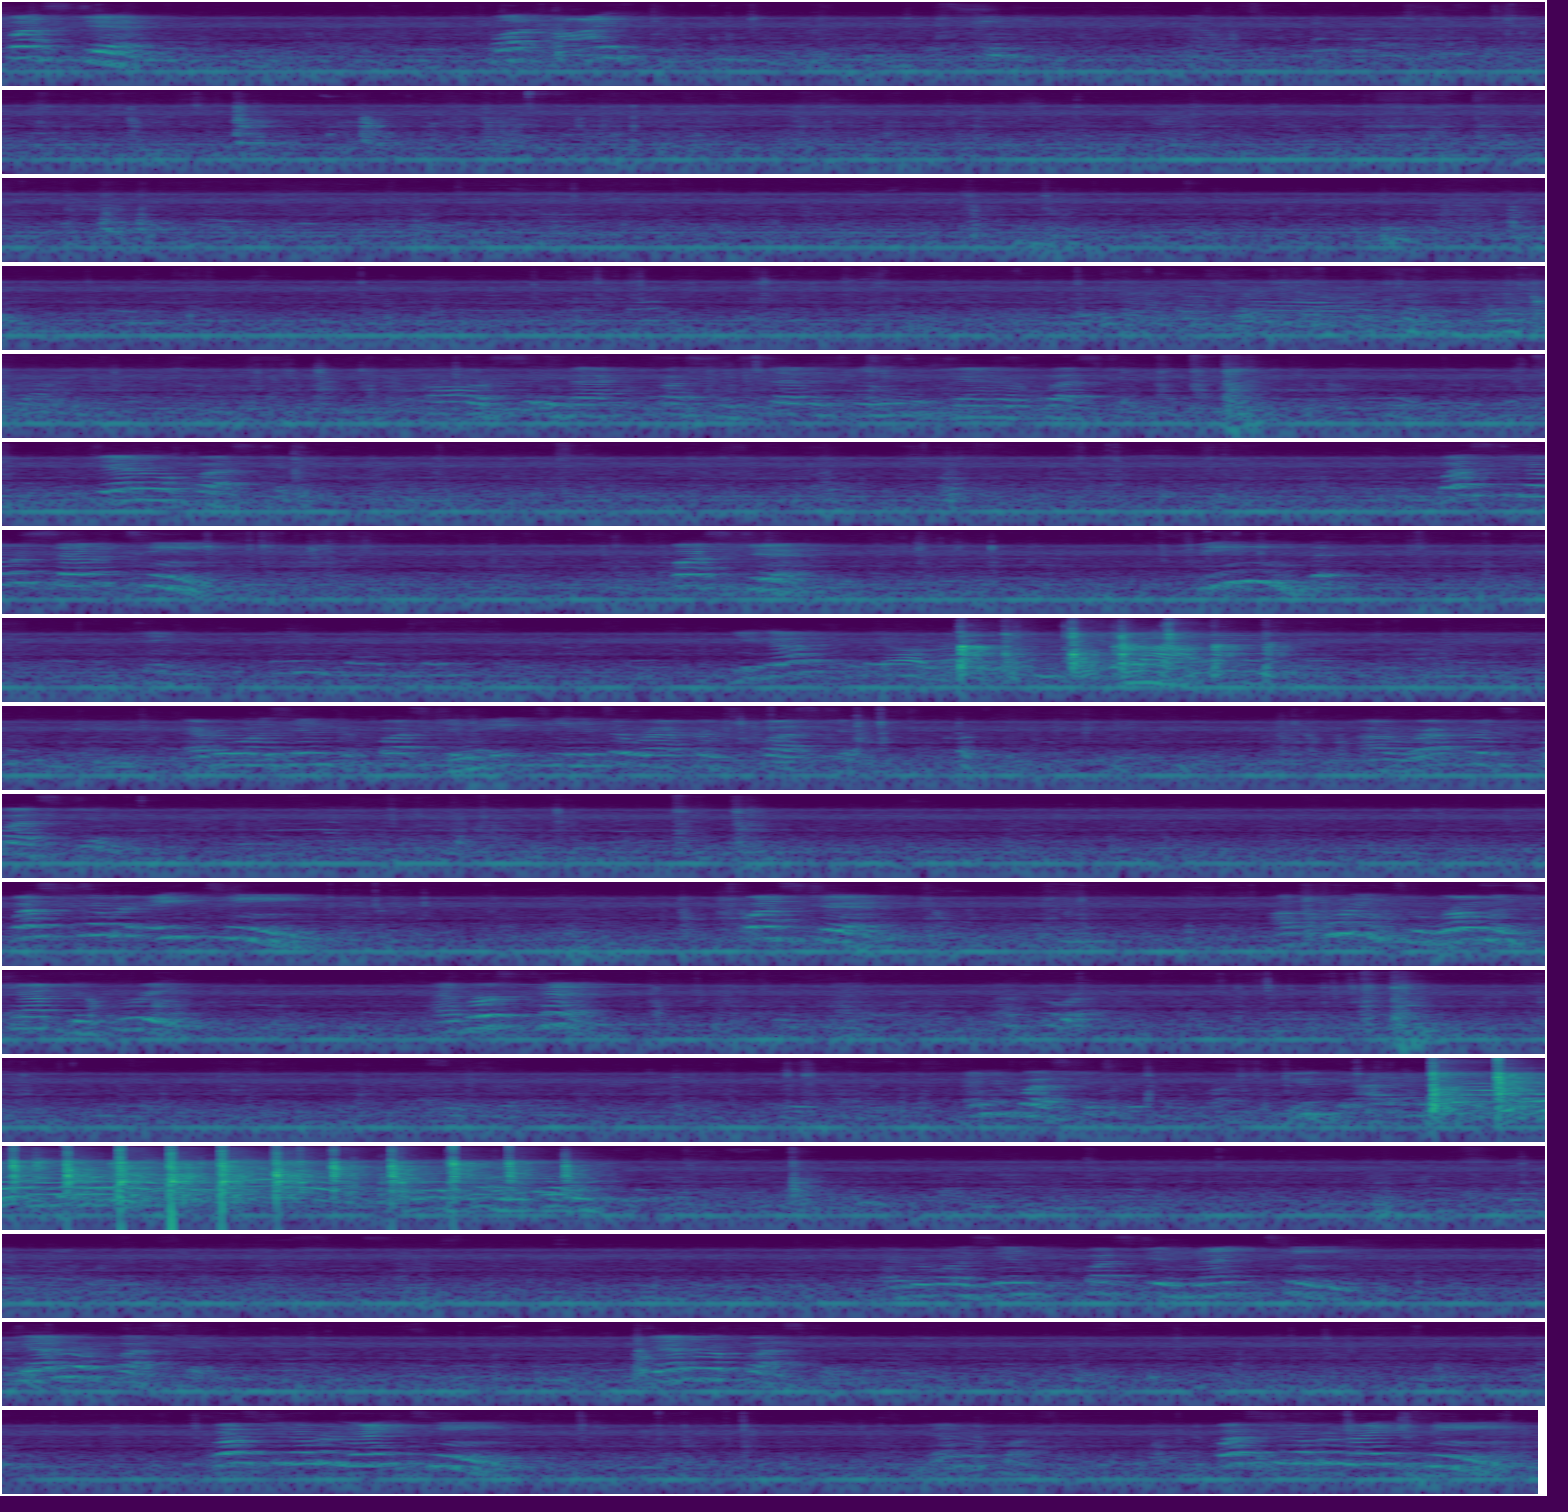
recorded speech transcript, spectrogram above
Question. What I Caller sitting back for question 17 is a general question. General question. Question number 17. Question. Being the... Jamie, you got it? Job. Everyone is in for question 18. It's a reference question. A reference question. Question number 18. Question. According to Romans chapter 3 and verse 10, that's the reference. And your question. You got it. Everyone is in for question 19. General question. General question. Question number 19. General question. Question number 19.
